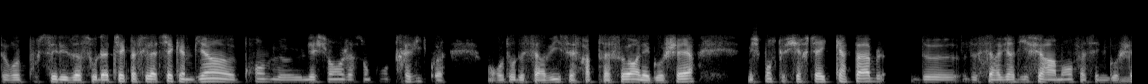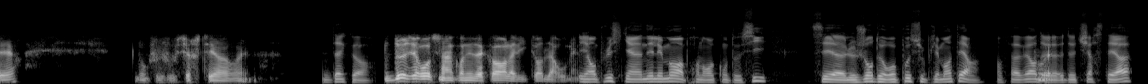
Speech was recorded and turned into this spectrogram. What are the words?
de repousser les assauts de la Tchèque, parce que la Tchèque aime bien euh, prendre l'échange à son compte très vite, quoi. En retour de service, elle frappe très fort, elle est gauchère, mais je pense que Circea est capable de, de servir différemment face à une gauchère. Donc je joue Circea, ouais. D'accord. 2-0-5, on est d'accord, la victoire de la Roumaine. Et en plus, il y a un élément à prendre en compte aussi, c'est euh, le jour de repos supplémentaire en faveur de, de Tcherstea.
